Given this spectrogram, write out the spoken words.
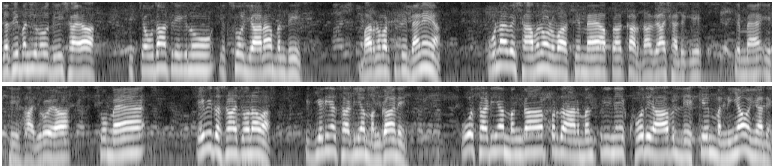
ਜਥੇਬੰਦੀ ਵੱਲੋਂ ਆਦੇਸ਼ ਆਇਆ ਕਿ 14 ਤਰੀਕ ਨੂੰ 111 ਬੰਦੇ ਮਰਨ ਵਰਤ ਤੇ ਬਹਿਣੇ ਆ ਉਹਨਾਂ ਵਿੱਚ ਸ਼ਾਮਲ ਹੋਣ ਵਾਸਤੇ ਮੈਂ ਆਪਣਾ ਘਰ ਦਾ ਵਿਆਹ ਛੱਡ ਕੇ ਤੇ ਮੈਂ ਇੱਥੇ ਹਾਜ਼ਰ ਹੋਇਆ। ਸੋ ਮੈਂ ਇਹ ਵੀ ਦੱਸਣਾ ਚਾਹੁੰਦਾ ਵਾਂ ਕਿ ਜਿਹੜੀਆਂ ਸਾਡੀਆਂ ਮੰਗਾਂ ਨੇ ਉਹ ਸਾਡੀਆਂ ਮੰਗਾਂ ਪ੍ਰਧਾਨ ਮੰਤਰੀ ਨੇ ਖੁਦ ਆਪ ਲਿਖ ਕੇ ਮੰਨੀਆਂ ਹੋਈਆਂ ਨੇ।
